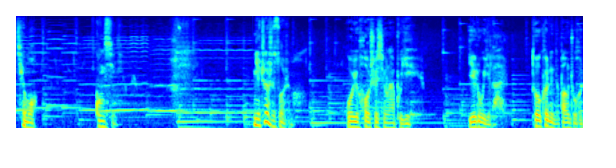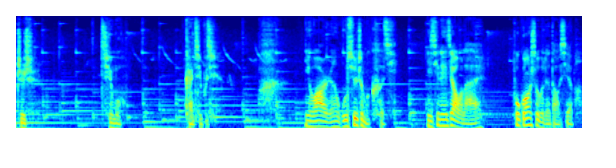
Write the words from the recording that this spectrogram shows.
青木，恭喜你！你这是做什么？我与后池行来不易，一路以来多亏了你的帮助和支持，青木，感激不尽。你我二人无需这么客气。你今天叫我来，不光是为了道谢吧？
